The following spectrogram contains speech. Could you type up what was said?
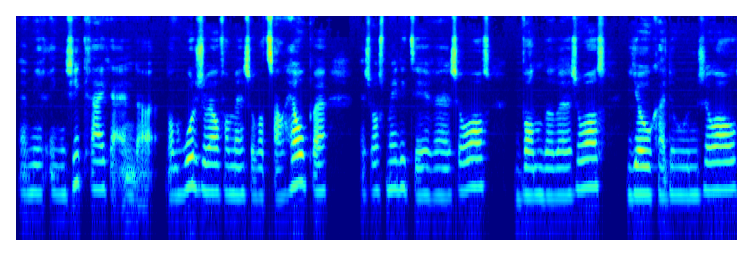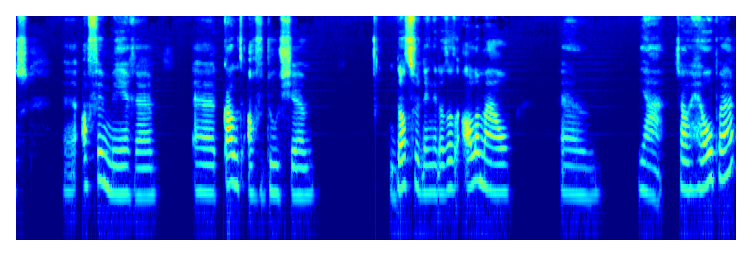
en meer energie krijgen. En dan hoorde ze wel van mensen wat zou helpen, zoals mediteren, zoals wandelen, zoals yoga doen, zoals uh, affirmeren, uh, koud afdouchen. Dat soort dingen, dat dat allemaal um, ja, zou helpen.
